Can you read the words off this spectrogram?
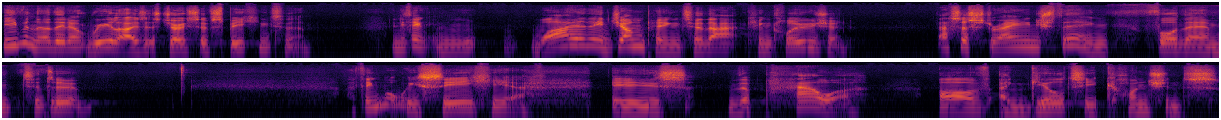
even though they don't realize it's Joseph speaking to them. And you think, why are they jumping to that conclusion? That's a strange thing for them to do. I think what we see here is the power of a guilty conscience.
